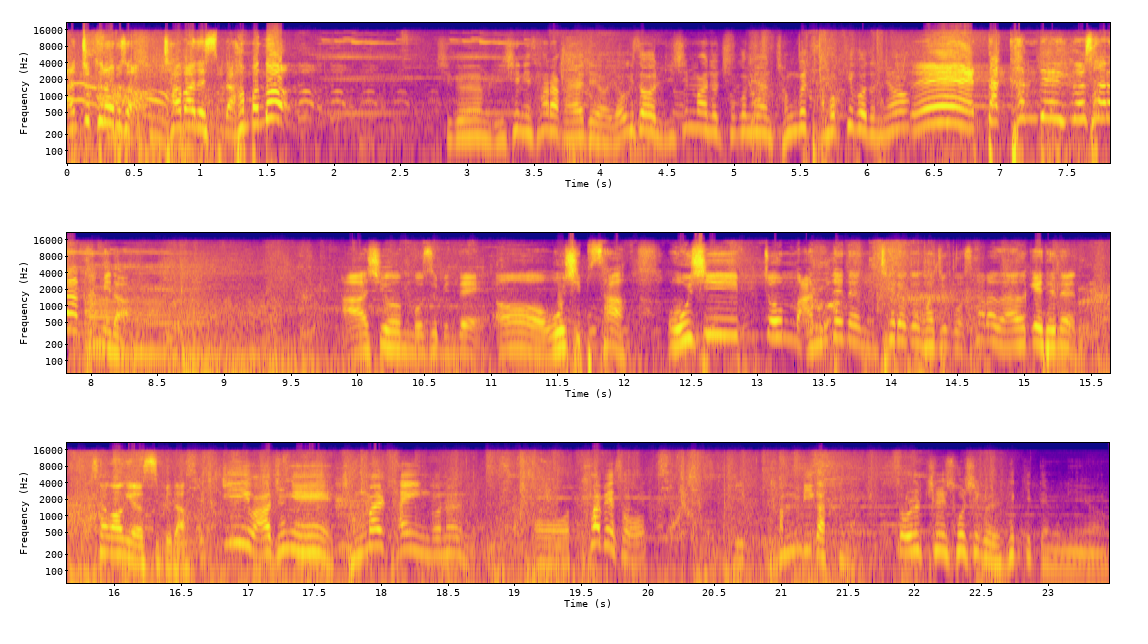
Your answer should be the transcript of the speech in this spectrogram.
안쪽 들어가면서 잡아냈습니다. 한 번 더. 지금 리신이 살아가야 돼요. 여기서 리신마저 죽으면 정글 다 먹히거든요. 네, 딱 한 대 이거 살아갑니다. 아, 아쉬운 모습인데 어 54, 50 좀 안 되는 체력을 가지고 살아나게 되는 상황이었습니다. 이 와중에 정말 다행인 거는 어, 탑에서 이 담비 같은 솔킬 소식을 했기 때문이에요.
